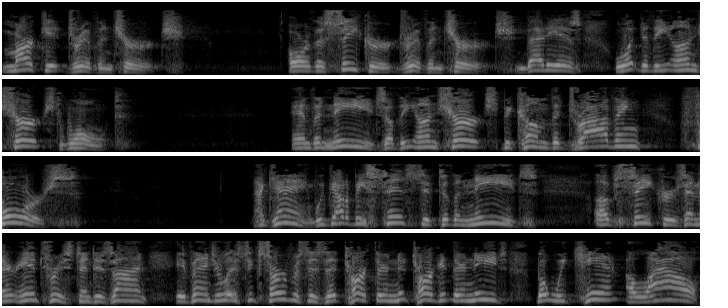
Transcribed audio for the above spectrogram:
market driven church or the seeker driven church. That is, what do the unchurched want? And the needs of the unchurched become the driving force. Gang, we've got to be sensitive to the needs of seekers and their interest and design evangelistic services that target their needs, but we can't allow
